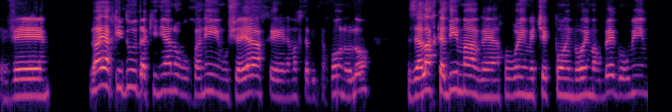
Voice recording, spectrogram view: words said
ולא היה חידוד הקניין הרוחני אם הוא שייך אה, למערכת הביטחון או לא, זה הלך קדימה ואנחנו רואים את צ'ק פוינט ורואים הרבה גורמים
